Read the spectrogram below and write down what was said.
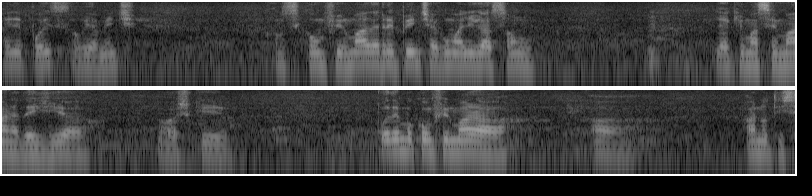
Aí depois, obviamente, quando se confirmar de repente alguma ligação daqui uma semana, dez dias, eu acho que podemos confirmar a, a, a notícia.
